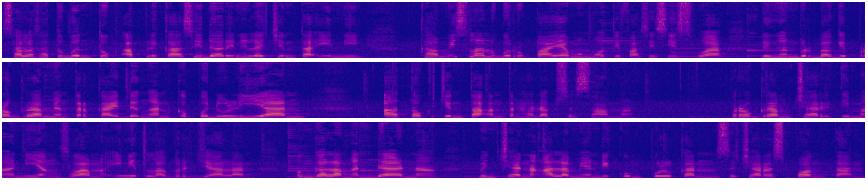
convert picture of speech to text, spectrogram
Salah satu bentuk aplikasi dari nilai cinta ini kami selalu berupaya memotivasi siswa dengan berbagai program yang terkait dengan kepedulian atau kecintaan terhadap sesama. Program Charity Money yang selama ini telah berjalan, penggalangan dana, bencana alam yang dikumpulkan secara spontan,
